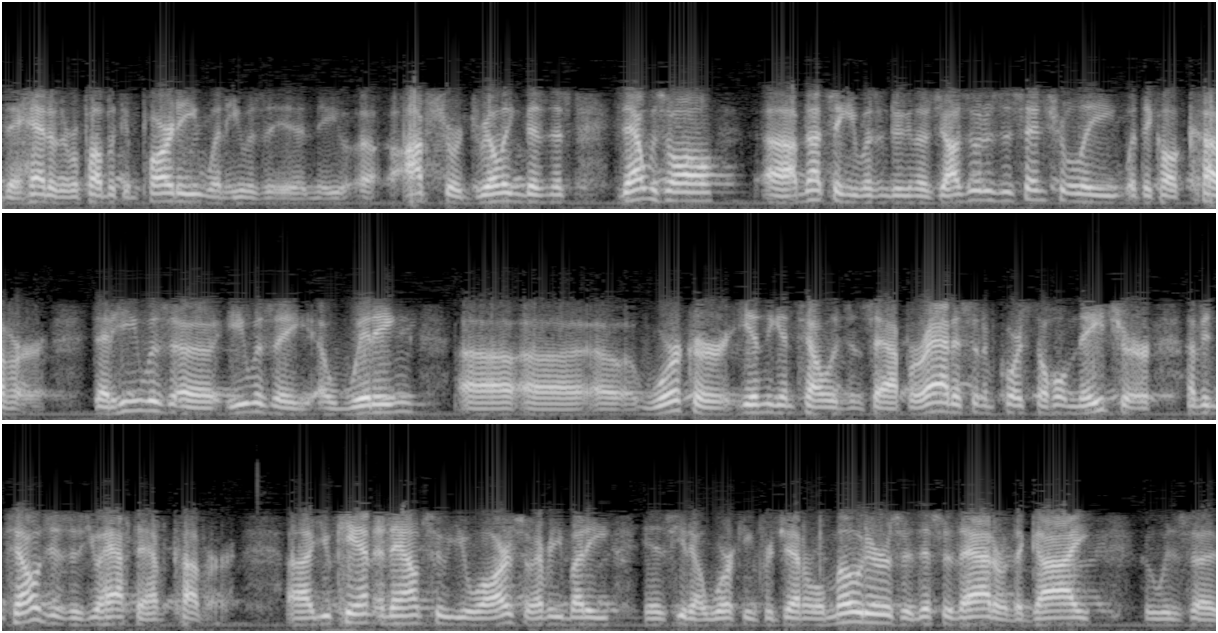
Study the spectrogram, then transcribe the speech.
the head of the Republican Party, when he was in the uh, offshore drilling business, that was all. Uh, I'm not saying he wasn't doing those jobs, but it was essentially what they call cover. That he was a he was a, a witting uh, uh, uh, worker in the intelligence apparatus, and of course, the whole nature of intelligence is you have to have cover. Uh, you can't announce who you are, so everybody is, you know, working for General Motors or this or that, or the guy who was uh,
